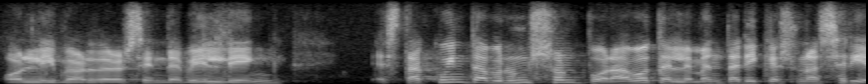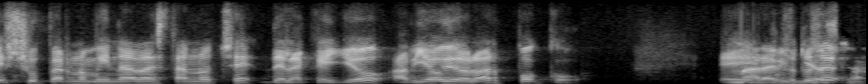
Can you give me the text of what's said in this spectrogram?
Only Murders in the Building, está Quinta Brunson por Abbott Elementary, que es una serie súper nominada esta noche, de la que yo había oído hablar poco. Eh, Maravillosa.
